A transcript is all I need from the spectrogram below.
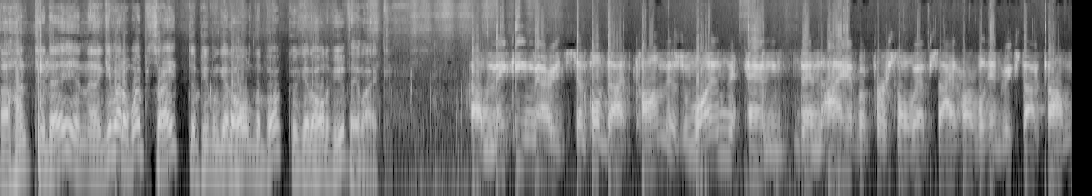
uh, Hunt today. And uh, give out a website that people can get a hold of the book or get a hold of you if they like. Uh, MakingMarriageSimple.com is one, and then I have a personal website, harvillehendrix.com.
